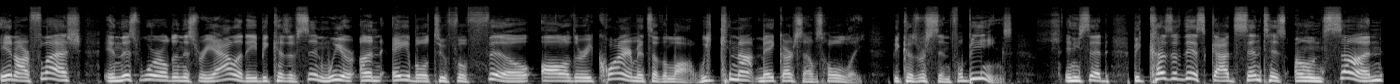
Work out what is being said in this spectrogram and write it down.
in our flesh, in this world, in this reality, because of sin, we are unable to fulfill all of the requirements of the law. We cannot make ourselves holy because we're sinful beings. And he said, because of this, God sent his own son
